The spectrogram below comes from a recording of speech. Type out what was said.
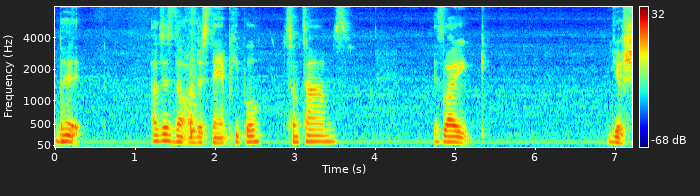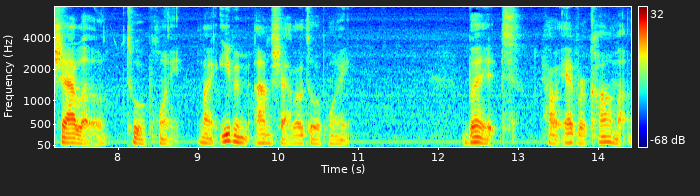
But I just don't understand people sometimes. It's like you're shallow to a point. Like even I'm shallow to a point. But however, comma,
